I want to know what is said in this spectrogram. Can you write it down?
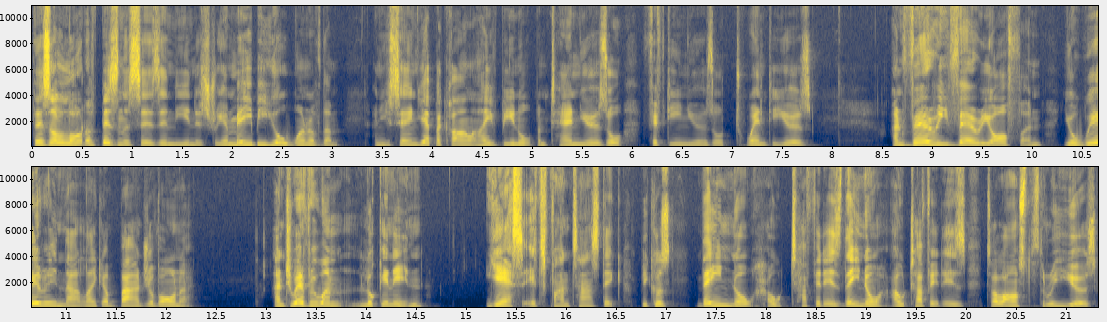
there's a lot of businesses in the industry, and maybe you're one of them. And you're saying, yeah, but Carl, I've been open 10 years or 15 years or 20 years. And very, very often, you're wearing that like a badge of honor. And to everyone looking in, yes, it's fantastic because they know how tough it is. They know how tough it is to last three years,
